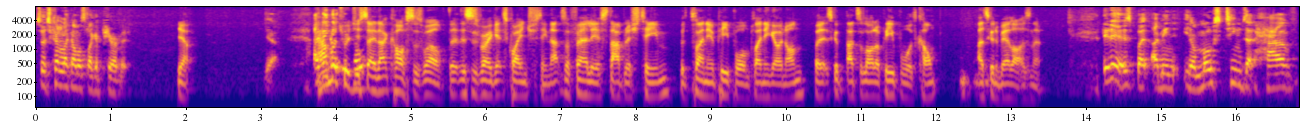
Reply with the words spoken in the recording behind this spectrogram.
So it's kind of like almost like a pyramid. Yeah. Yeah. I How much would you say that costs as well? This is where it gets quite interesting. That's a fairly established team with plenty of people and plenty going on, but it's good. That's a lot of people with comp. That's going to be a lot, isn't it? It is, but I mean, you know, most teams that have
